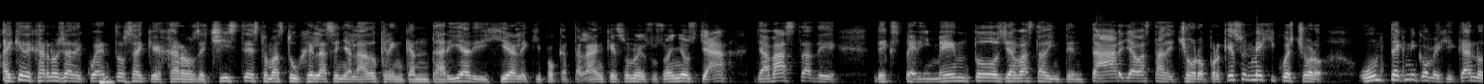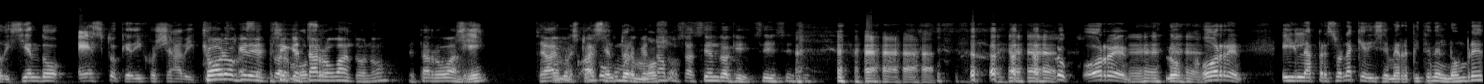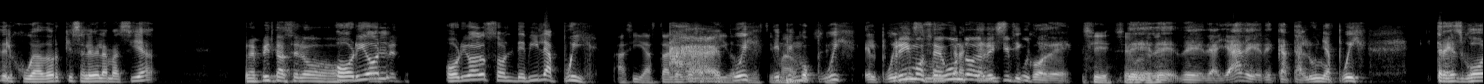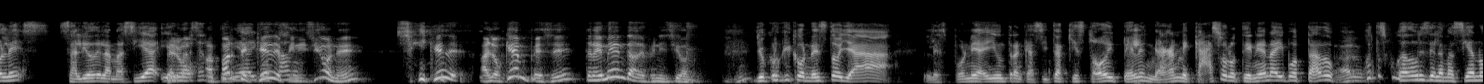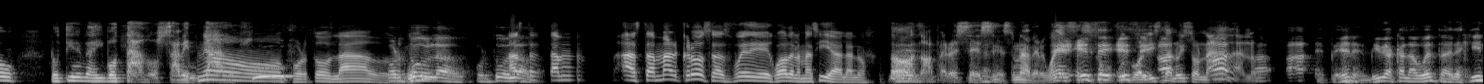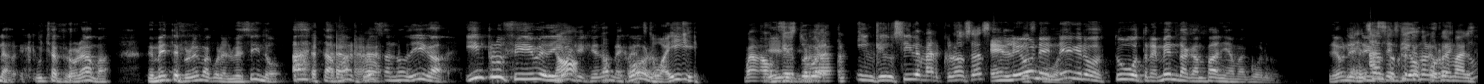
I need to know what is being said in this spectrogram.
Hay que dejarnos ya de cuentos, hay que dejarnos de chistes. Tomás Tuchel ha señalado que le encantaría dirigir al equipo catalán, que es uno de sus sueños. Ya, ya basta de, de, experimentos, ya basta de intentar, ya basta de choro, porque eso en México es choro. Un técnico mexicano diciendo esto que dijo Xavi. Choro quiere decir hermoso, que está robando, ¿no? Está robando. Sí. O sea, algo, algo como lo que estamos haciendo aquí. Sí, sí, sí. lo corren, lo corren. Y la persona que dice, ¿me repiten el nombre del jugador que salió de la Masía? Repítaselo. Oriol, completo. Oriol Soldevila Puig. Así, hasta los dos Ah, el apellidos, Puig, típico Sí. Puig. El Puig Primo es segundo de Ricky Puig. de, Sí, de, de- de- de allá, de, de Cataluña, Puig. Tres goles, salió de la Masía y Pero aparte, qué botado. definición, ¿eh? Sí, Qué de- a lo que empecé, tremenda definición. yo creo que con esto ya les pone ahí un trancacito. Aquí estoy, pélenme, háganme caso, lo tenían ahí votado. Claro. ¿Cuántos jugadores de la Masía no, no tienen ahí votados, aventados? No, por todos lados. Por todos lados, por todos lados. Hasta, hasta Marc Rosas fue de jugador de la Masía, Lalo. No, no, pero ese, ese es una vergüenza. Ese, futbolista ah, no hizo nada, ah, ¿no? ah, ah, esperen, vive acá a la vuelta de la esquina, escucha el programa, me mete problema con el vecino. Hasta Marc Rosa no diga, inclusive diga No, que quedó no, mejor. Estuvo ahí. Bueno, Sí, que estuvo- inclusive Marc Rosas. En Leones estuvo. Negros tuvo tremenda campaña, me acuerdo. Leones Negros. Ascendió, no mal.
